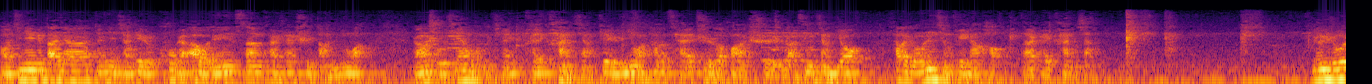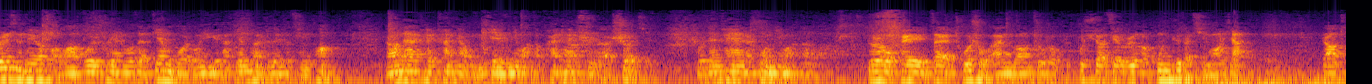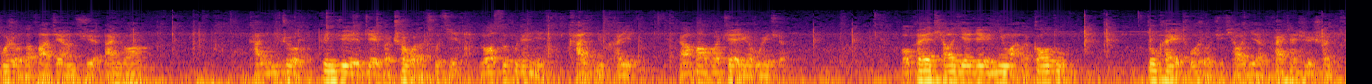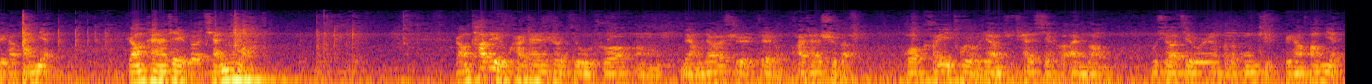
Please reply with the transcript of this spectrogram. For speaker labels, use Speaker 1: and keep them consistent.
Speaker 1: 好，今天跟大家讲解一下这个酷改二五零零三快拆式挡泥瓦。然后首先我们先可以看一下这个泥瓦，它的材质的话是软性橡胶，它的柔韧性非常好，大家可以看一下。因为柔韧性这个好的话，不会出现说在颠簸容易给它颠断之类的情况。然后大家可以看一下我们这个泥瓦的快拆式的设计。首先看一下这厚泥瓦的，就是我可以在徒手安装，就是说不需要借助任何工具的情况下，然后徒手的话这样去安装。卡进去之后，根据这个车管的粗细，螺丝固定紧卡紧就可以。然后包括这个位置，我可以调节这个泥瓦的高度，都可以徒手去调节，快拆式设计非常方便。然后看一下这个前泥瓦，然后它这个快拆式就是说，嗯，两边是这种快拆式的，我可以徒手这样去拆卸和安装，不需要借助任何的工具，非常方便。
